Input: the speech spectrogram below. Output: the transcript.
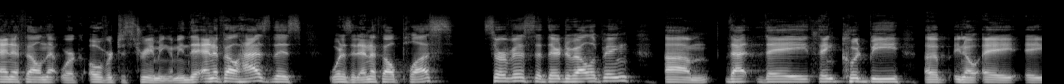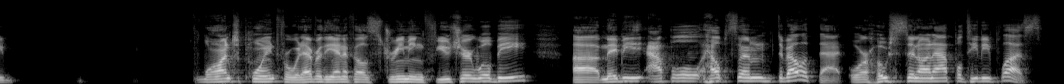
NFL network over to streaming. I mean, the NFL has this what is it, NFL Plus service that they're developing um, that they think could be a you know a a launch point for whatever the NFL's streaming future will be. Uh, maybe Apple helps them develop that or hosts it on Apple TV Plus,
